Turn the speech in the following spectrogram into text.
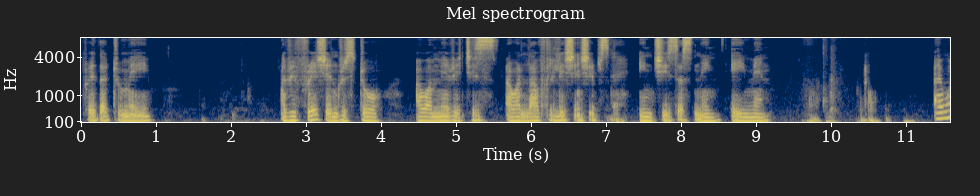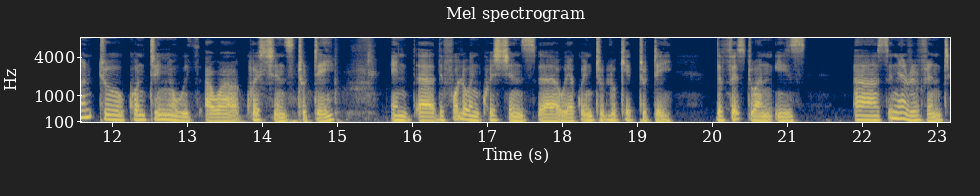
Pray that you may refresh and restore our marriages, our love relationships. In Jesus' name, amen. I want to continue with our questions today. And uh, the following questions uh, we are going to look at today. The first one is uh, Senior Reverend,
